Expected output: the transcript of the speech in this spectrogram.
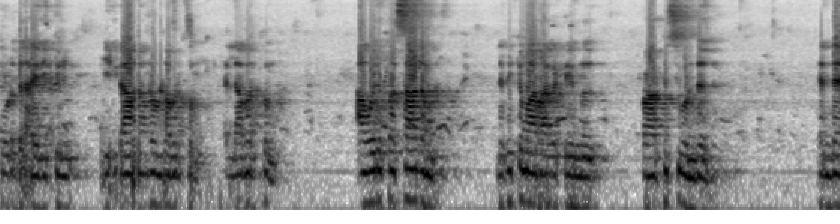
കൂടുതലായിരിക്കും ഈ ഗ്രാമത്തിലുള്ളവർക്കും എല്ലാവർക്കും ആ ഒരു പ്രസാദം ലഭിക്കുമാറാകട്ടെ എന്ന് പ്രാർത്ഥിച്ചുകൊണ്ട് എന്റെ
